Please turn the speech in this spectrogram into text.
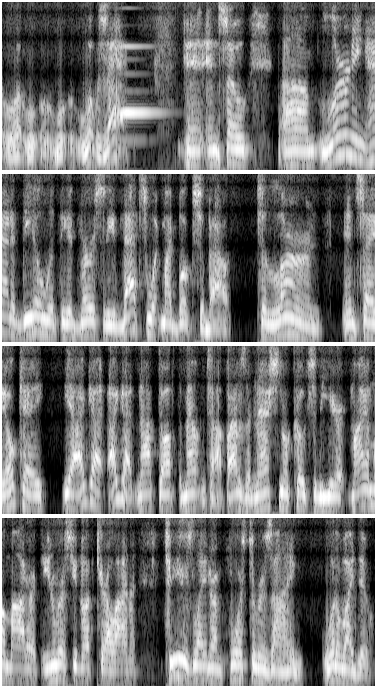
what, what, what was that? And, and so um, learning how to deal with the adversity, that's what my book's about, to learn and say, okay, Yeah, I got I got knocked off the mountaintop. I was a national coach of the year at my alma mater at the University of North Carolina. Two years later, I'm forced to resign. What do I do?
